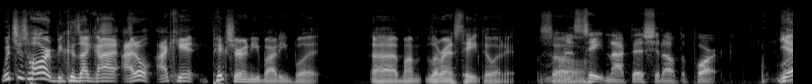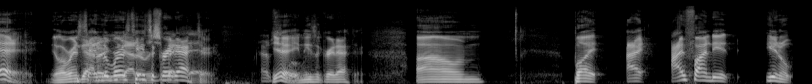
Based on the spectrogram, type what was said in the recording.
which is hard because like I I don't I can't picture anybody but uh, my Larenz Tate doing it. So Larenz Tate knocked that shit out the park. Yeah, You Tate. gotta- you Larenz gotta Tate's a great actor. Yeah, and he's a great actor. Um, but I I find it, you know,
